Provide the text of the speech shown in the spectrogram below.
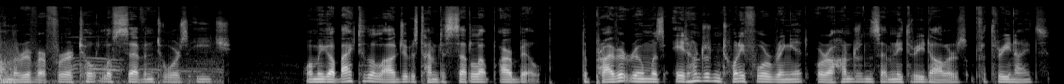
on the river for a total of seven tours each. When we got back to the lodge, it was time to settle up our bill. The private room was 824 ringgit or $173 for three nights.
